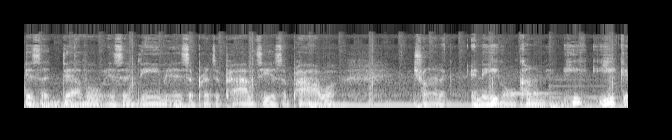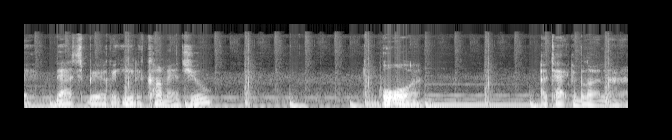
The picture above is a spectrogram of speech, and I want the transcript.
It's a devil, it's a demon, it's a principality, it's a power trying to and he gonna come he he could that spirit could either come at you or attack the bloodline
